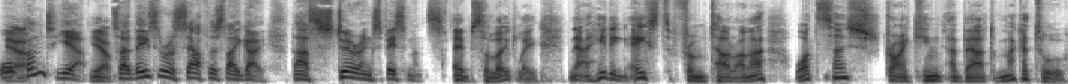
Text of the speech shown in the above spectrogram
yeah, Auckland, yeah. yeah. So these are as south as they go. They're stirring specimens. Absolutely. Now, heading east from Tauranga, what's so striking about Maketu?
